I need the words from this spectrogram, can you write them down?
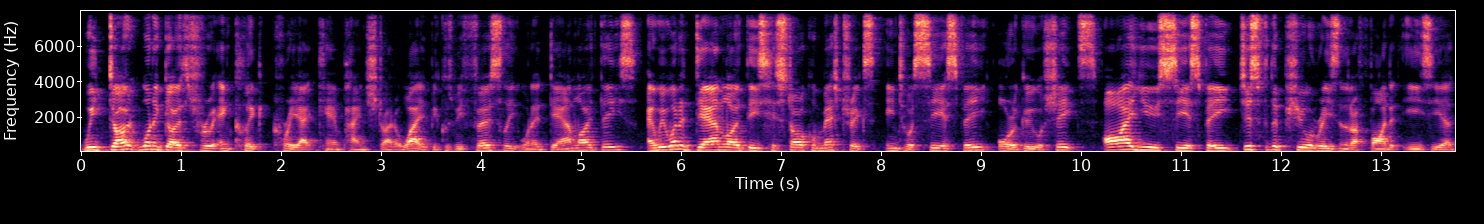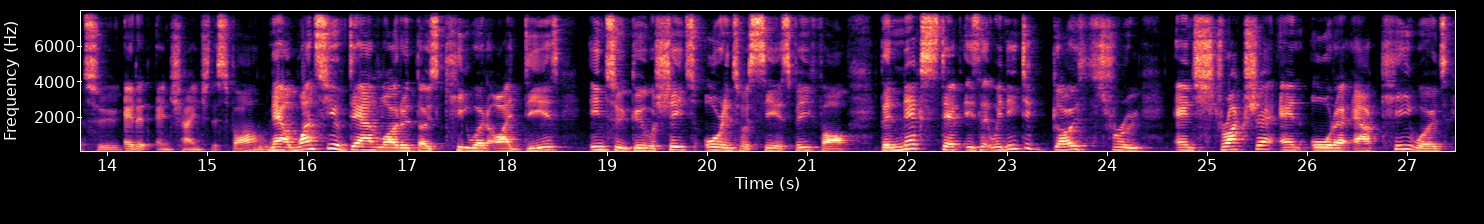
we don't want to go through and click create campaign straight away because we firstly want to download these and we want to download these historical metrics into a CSV or a Google Sheets. I use CSV just for the pure reason that I find it easier to edit and change this file. Now, once you've downloaded those keyword ideas, into Google Sheets or into a CSV file, the next step is that we need to go through and structure and order our keywords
